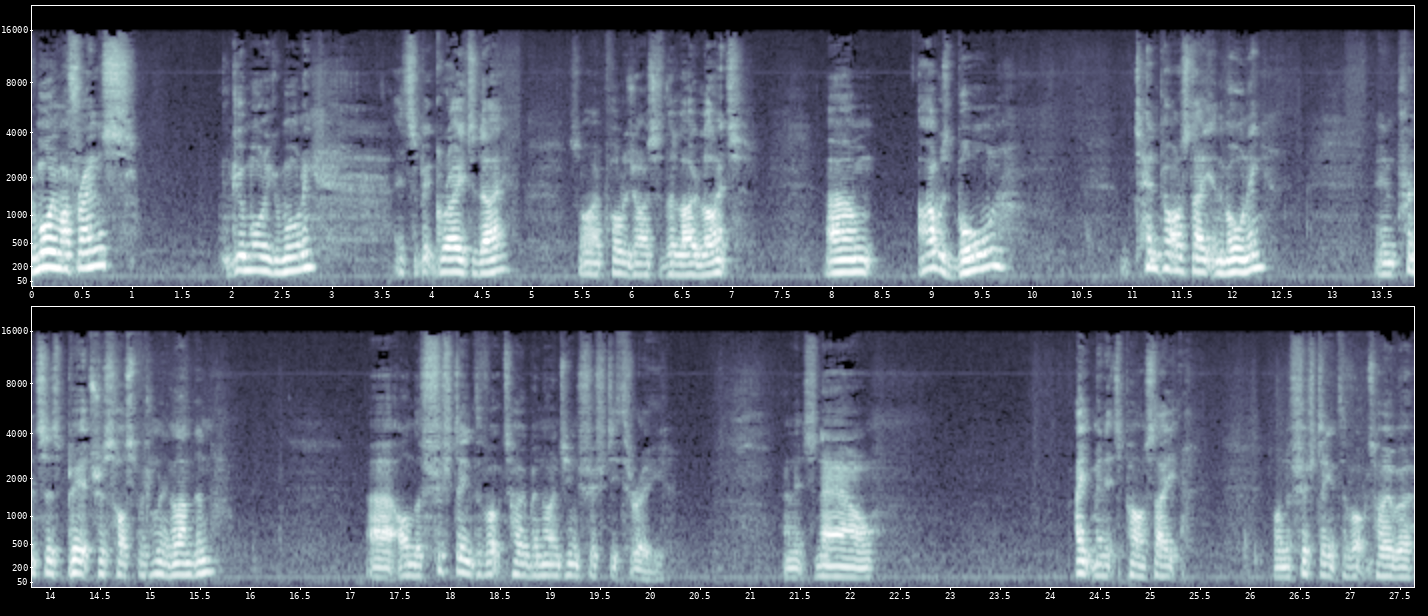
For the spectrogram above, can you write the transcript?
Good morning my friends. Good morning, good morning. It's a bit grey today, so I apologise for the low light. Um, I was born 10 past 8 in the morning in Princess Beatrice Hospital in London uh, on the 15th of October 1953 and it's now 8 minutes past 8 on the 15th of October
